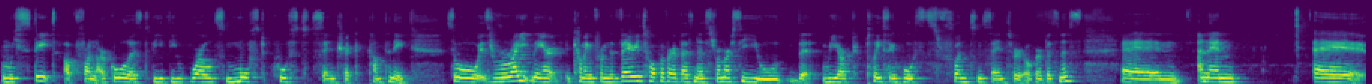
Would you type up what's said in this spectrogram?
And we state up front our goal is to be the world's most host centric company. So it's right there, coming from the very top of our business, from our CEO, that we are placing hosts front and centre of our business. Um, and then uh,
